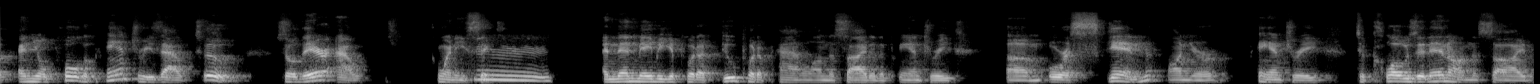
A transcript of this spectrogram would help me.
the and you'll pull the pantries out too. So they're out 26. Mm, And then maybe you put a do put a panel on the side of the pantry um, or a skin on your pantry to close it in on the side,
